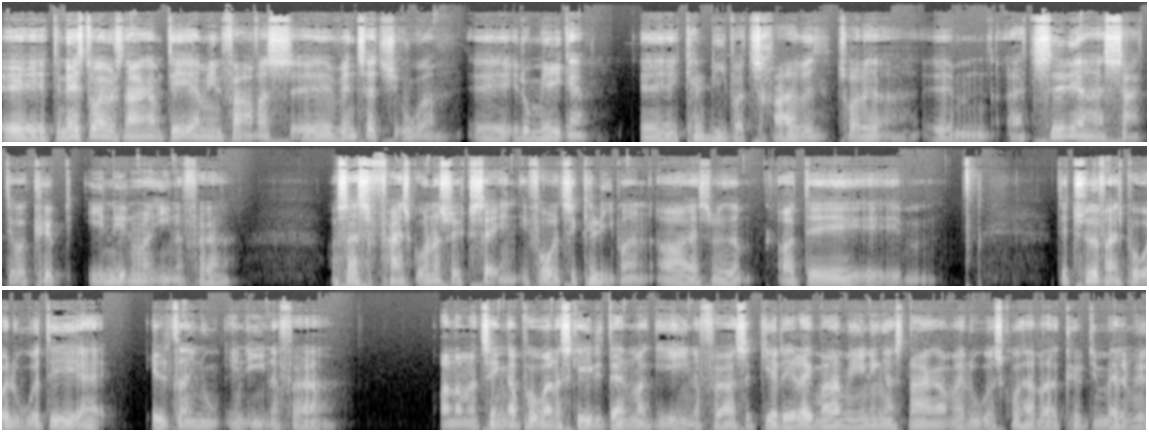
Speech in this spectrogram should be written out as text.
Øh, det næste ord, jeg vil snakke om, det er min farfars øh, vintage-ur, øh, et Omega, øh, kaliber 30, tror jeg det hedder. Øh, og tidligere har jeg sagt, det var købt i 1941. Og så har jeg faktisk undersøgt sagen i forhold til kaliberen og øh, så videre. Og det, øh, det tyder faktisk på, at uret det er ældre endnu end 41. Og når man tænker på, hvad der skete i Danmark i 41, så giver det heller ikke meget mening at snakke om, at uret skulle have været købt i Malmø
